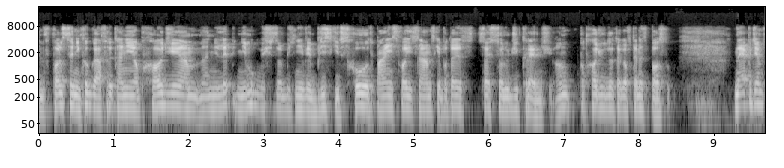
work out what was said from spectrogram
w Polsce nikogo Afryka nie obchodzi, a nie, lepiej, nie mógłbyś zrobić, nie wiem, Bliski Wschód, państwo islamskie, bo to jest coś, co ludzi kręci. On podchodził do tego w ten sposób. No ja powiedziałem,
